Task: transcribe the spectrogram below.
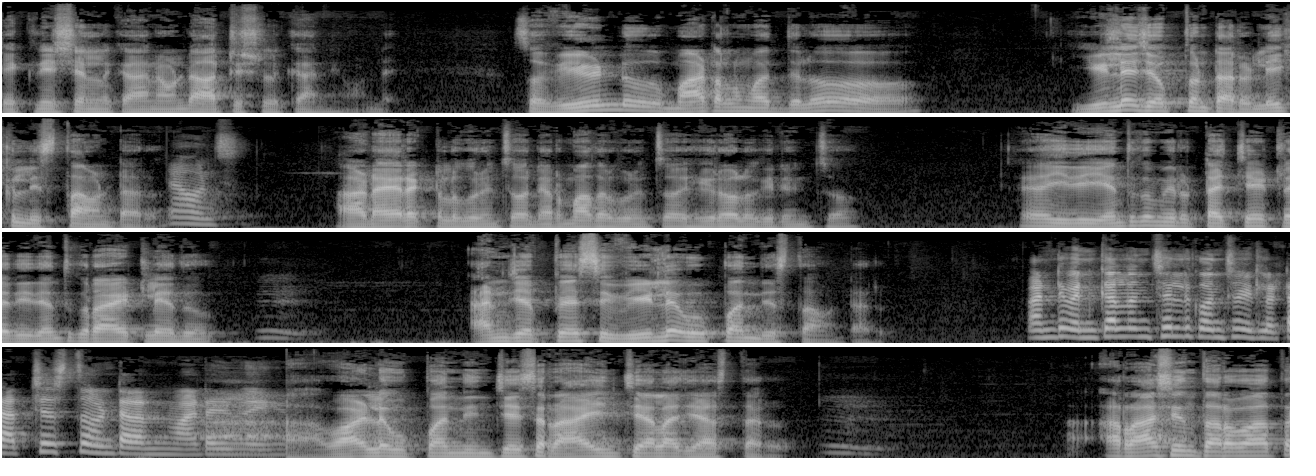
టెక్నీషియన్లు కానివ్వండి ఆర్టిస్టులు కానివ్వండి. సో వీళ్ళు మాటల మధ్యలో వీళ్ళే చెప్తుంటారు లీకులు ఇస్తూ ఉంటారు. ఆ డైరెక్టర్ల గురించో నిర్మాతల గురించో హీరోల గురించో "ఏ, ఇది ఎందుకు మీరు టచ్ చేయట్లేదు ఇది ఎందుకు రాయట్లేదు? అని చెప్పేసి వీళ్ళే ఉప్పందిస్తూ ఉంటారు. అంటే వెనకాల నుంచి కొంచెం ఇట్లా టచ్ చేస్తూ ఉంటారు అనమాట వాళ్ళే ఉప్పందించేసి రాయించేలా చేస్తారు. రాసిన తర్వాత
